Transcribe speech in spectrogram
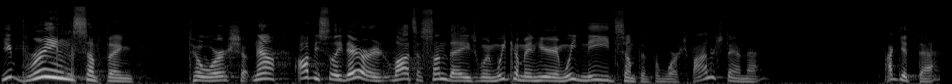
You bring something to worship. Now, obviously, there are lots of Sundays when we come in here and we need something from worship. I understand that. I get that.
